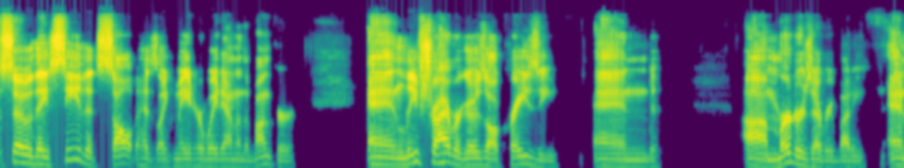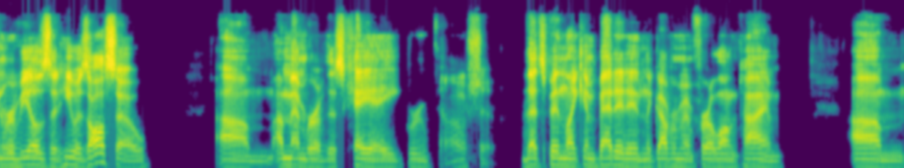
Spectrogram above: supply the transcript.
so they see that Salt has like made her way down in the bunker, and Liev Schreiber goes all crazy and um, murders everybody and reveals that he was also um, a member of this KA group Oh shit. that's been like embedded in the government for a long time. Um,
